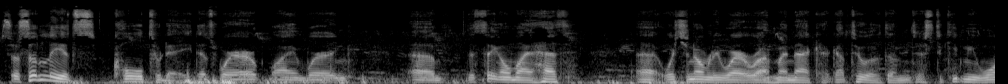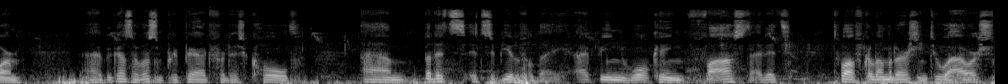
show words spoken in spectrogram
So suddenly it's cold today. That's where I'm wearing um, the thing on my head, uh, which I normally wear around my neck. I got two of them just to keep me warm uh, because I wasn't prepared for this cold. Um, but it's it's a beautiful day. I've been walking fast. I did 12 kilometers in two hours.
